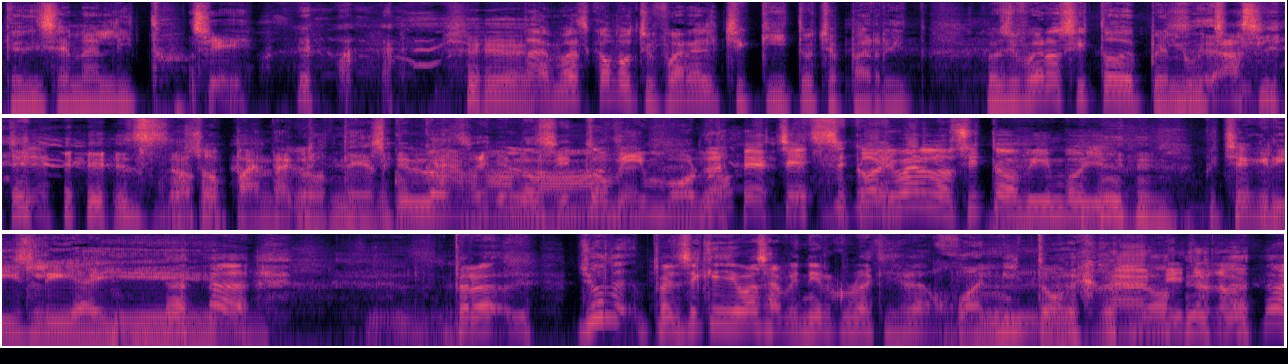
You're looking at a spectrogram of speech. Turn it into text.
que dicen Alito. Sí. Además como si fuera el chiquito chaparrito, como si fuera osito de peluche. Así es. Oso panda grotesco. El os- cabrón, el osito ¿no? bimbo, ¿no? Sí, Como si fuera el osito bimbo y el pinche grizzly ahí. Pero yo pensé que ibas a venir con una que dijera Juanito. ¿no? Alito, no.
